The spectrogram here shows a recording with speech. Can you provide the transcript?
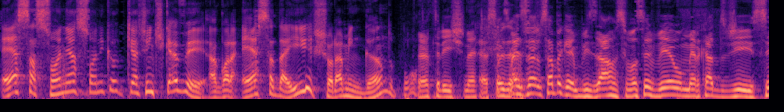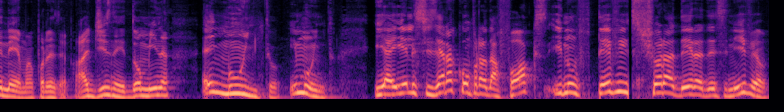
Essa Sony é a Sony que, eu- que a gente quer ver. Agora, essa daí, choramingando, pô. É triste, né? Essa- Mas sabe- sabe o que é bizarro? Se você vê o mercado de cinema, por exemplo, a Disney domina em muito, em muito. E aí eles fizeram a compra da Fox e não teve choradeira desse nível.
